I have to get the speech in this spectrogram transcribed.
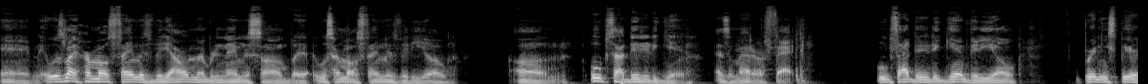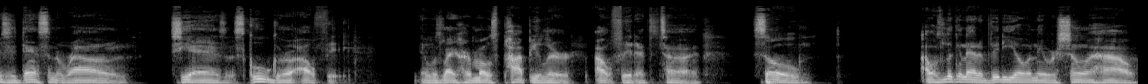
And it was like her most famous video. I don't remember the name of the song, but it was her most famous video. Um, Oops, I Did It Again, as a matter of fact. Oops, I Did It Again video. Britney Spears is dancing around. She has a schoolgirl outfit. That was like her most popular outfit at the time. So I was looking at a video and they were showing how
